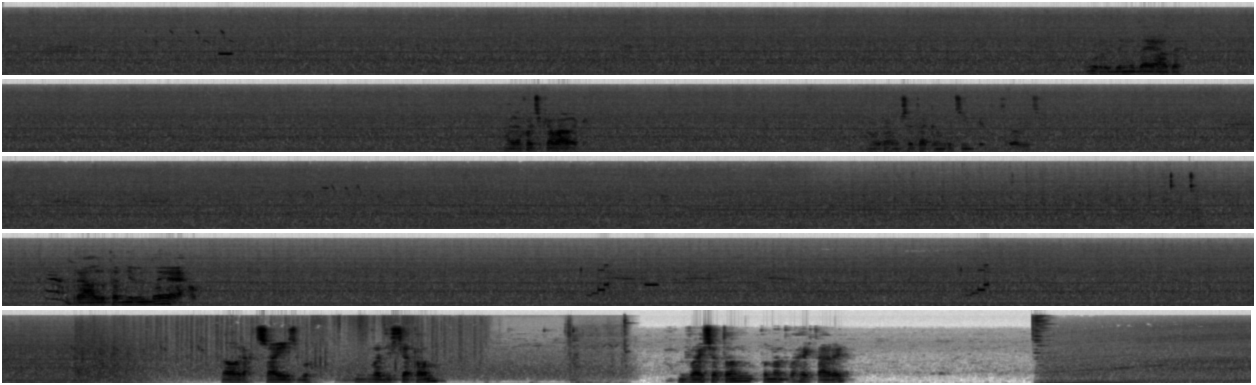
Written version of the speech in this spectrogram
Kurde, nie dajadę. Ale choć kawałek. Dobra, muszę taką wycinkę tu zrobić. Realu pewnie bym dojechał. Dobra, trzeba iść, bo 20 ton. 20 ton, ponad 2 hektary.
